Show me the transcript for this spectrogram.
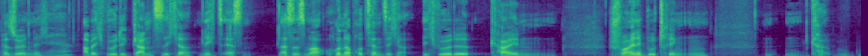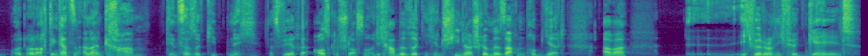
persönlich, ja. aber ich würde ganz sicher nichts essen. Das ist mal 100% sicher. Ich würde kein Schweineblut trinken und auch den ganzen anderen Kram den es da so gibt, nicht. Das wäre ausgeschlossen. Und ich habe wirklich in China schlimme Sachen probiert. Aber äh, ich würde doch nicht für Geld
